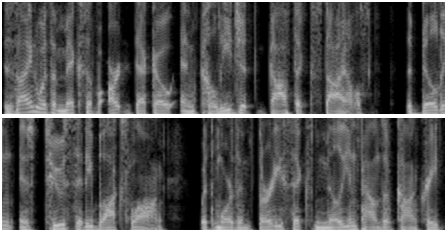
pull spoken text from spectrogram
Designed with a mix of Art Deco and collegiate Gothic styles, the building is two city blocks long with more than 36 million pounds of concrete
